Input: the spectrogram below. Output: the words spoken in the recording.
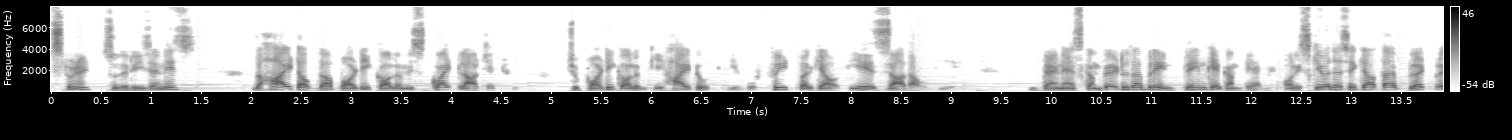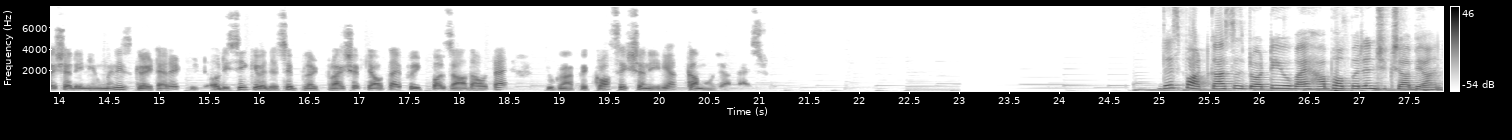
student so the reason is the height of the body column is quite large at जो बॉडी कॉलम की हाइट होती है, वो फीट पर क्या होती है, ज़्यादा होती है। Than as compare to the brain brain के कंपेयर में। और इसकी वजह से क्या होता है? Blood pressure in human is greater at feet और इसी की वजह से ब्लड प्रेशर क्या होता है? फीट पर ज़्यादा होता है, क्योंकि वहाँ पे क्रॉस सेक्शन एरिया कम हो जाता है। This podcast is brought you by Hubhopper शिक्षा अभियान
